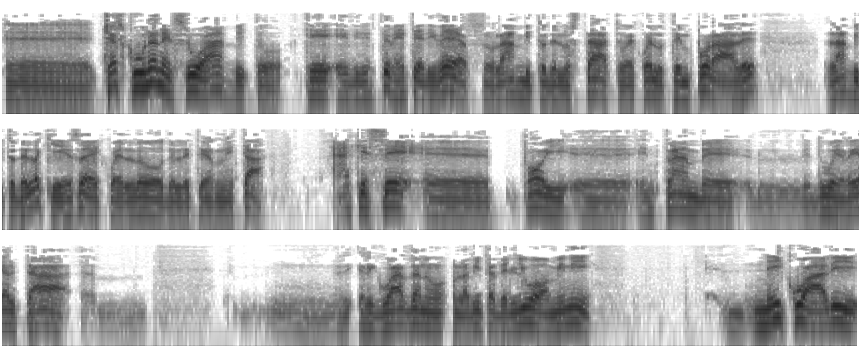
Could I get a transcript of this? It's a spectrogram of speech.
Eh, ciascuna nel suo ambito, che evidentemente è diverso, l'ambito dello Stato è quello temporale, l'ambito della Chiesa è quello dell'eternità, anche se eh, poi eh, entrambe le due realtà eh, riguardano la vita degli uomini nei quali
